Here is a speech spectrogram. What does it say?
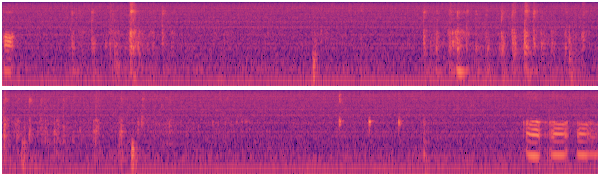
uh, uh, uh.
